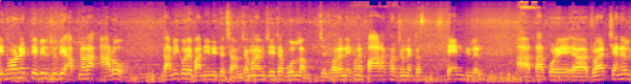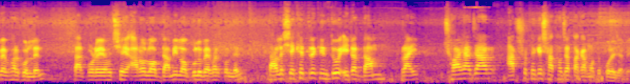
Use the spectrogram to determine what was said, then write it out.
এই ধরনের টেবিল যদি আপনারা আরও দামি করে বানিয়ে নিতে চান। যেমন আমি যেটা বললাম যে ধরেন এখানে পা রাখার জন্য একটা স্ট্যান্ড দিলেন, আর তারপরে ড্রয়ার চ্যানেল ব্যবহার করলেন, তারপরে হচ্ছে আরও লক দামি লকগুলো ব্যবহার করলেন, তাহলে সেক্ষেত্রে কিন্তু এটার দাম প্রায় ছয় হাজার আটশো থেকে সাত হাজার টাকার মতো পড়ে যাবে।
